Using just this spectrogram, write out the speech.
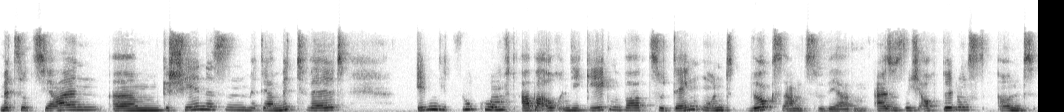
mit sozialen ähm, Geschehnissen, mit der Mitwelt in die Zukunft, aber auch in die Gegenwart zu denken und wirksam zu werden. Also sich auch Bildungs- und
